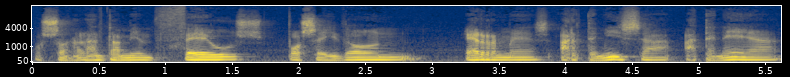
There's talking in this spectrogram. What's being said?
os sonarán también Zeus, Poseidón, Hermes, Artemisa, Atenea.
